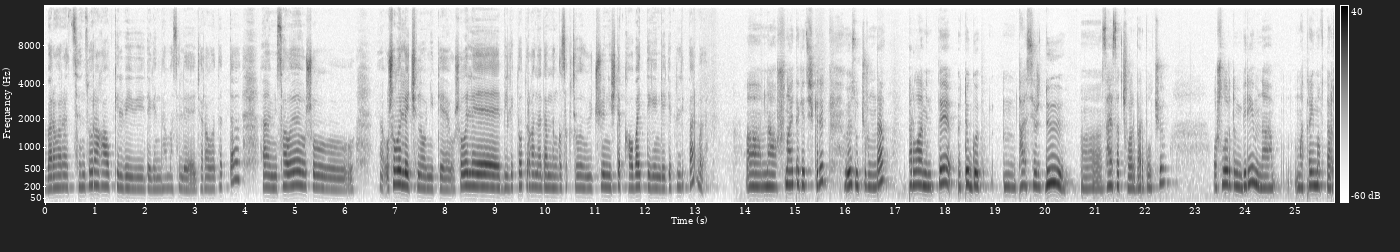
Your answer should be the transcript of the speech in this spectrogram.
бара бара цензурага алып келбейби деген да маселе жаралып атат да. Мисалы ушул ошол эле чиновникке ошол эле бийликте отурган адамдын кызыкчылыгы үчүн иштеп калбайт дегенге кепилдик барбы? Мына ушуну айта кетиш керек. Өз учурунда парламентте өтө көп таасирдүү саясатчылар бар болчу. Ошолордун бири мына матраимовдор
